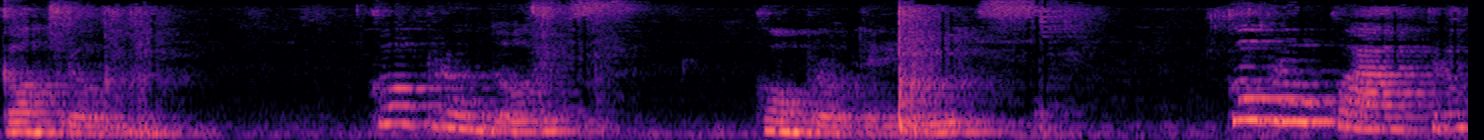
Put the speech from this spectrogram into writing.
Comprou um, comprou dois, comprou três, comprou quatro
